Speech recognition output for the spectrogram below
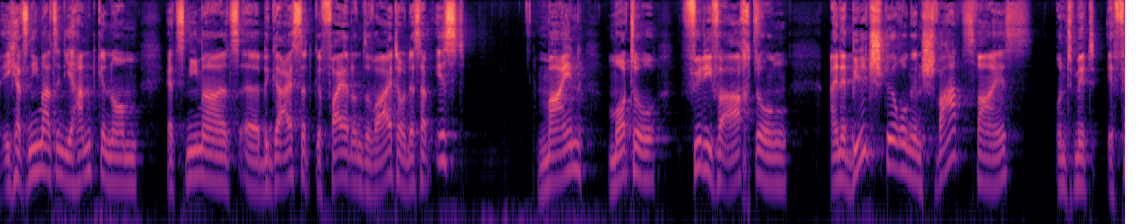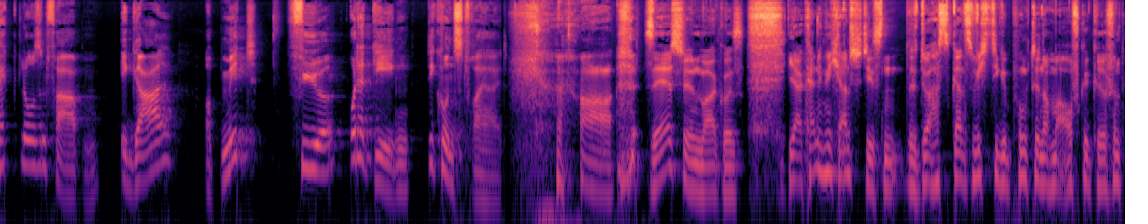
ich hätte es niemals in die Hand genommen, hätte es niemals äh, begeistert gefeiert und so weiter. Und deshalb ist mein Motto für die Verachtung eine Bildstörung in Schwarz-Weiß und mit effektlosen Farben egal ob mit, für oder gegen die Kunstfreiheit. Sehr schön, Markus. Ja, kann ich mich anschließen. Du hast ganz wichtige Punkte nochmal aufgegriffen.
